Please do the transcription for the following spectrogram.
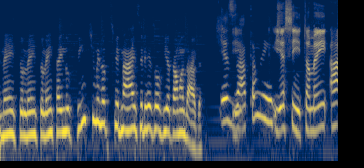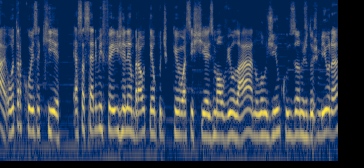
Lento, lento, lento. Aí nos 20 minutos finais ele resolvia dar uma andada. Exatamente. E, e assim, também. Ah, outra coisa que essa série me fez relembrar o tempo de que eu assistia Smallville lá, no longínquos anos 2000, né?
